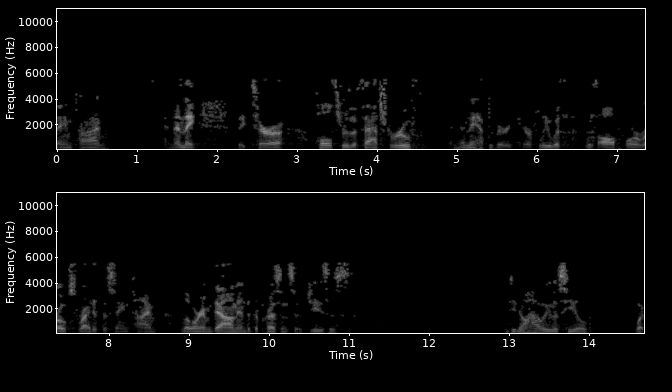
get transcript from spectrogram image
same time. And then they, they tear a hole through the thatched roof. And then they have to very carefully, with, with all four ropes right at the same time, lower him down into the presence of Jesus. Do you know how he was healed? What,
